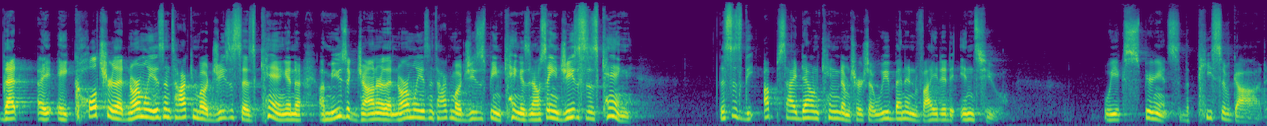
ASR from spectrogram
that a, a culture that normally isn't talking about Jesus as king and a, a music genre that normally isn't talking about Jesus being king is now saying Jesus is king. This is the upside down kingdom, church, that we've been invited into. We experience the peace of God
